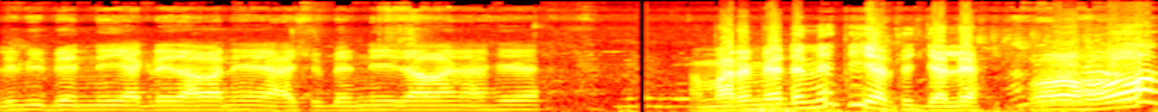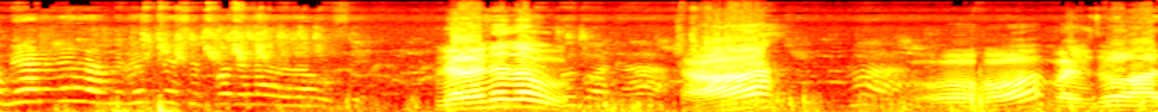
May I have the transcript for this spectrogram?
લીમી બેનની આગળ જવાના છે આશુબેનની જવાના છે અમારે મેડમ તૈયાર થઈ ગયા લે. ઓહો. મેળ ને જવું હા. ઓહો ભાઈ જો આ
